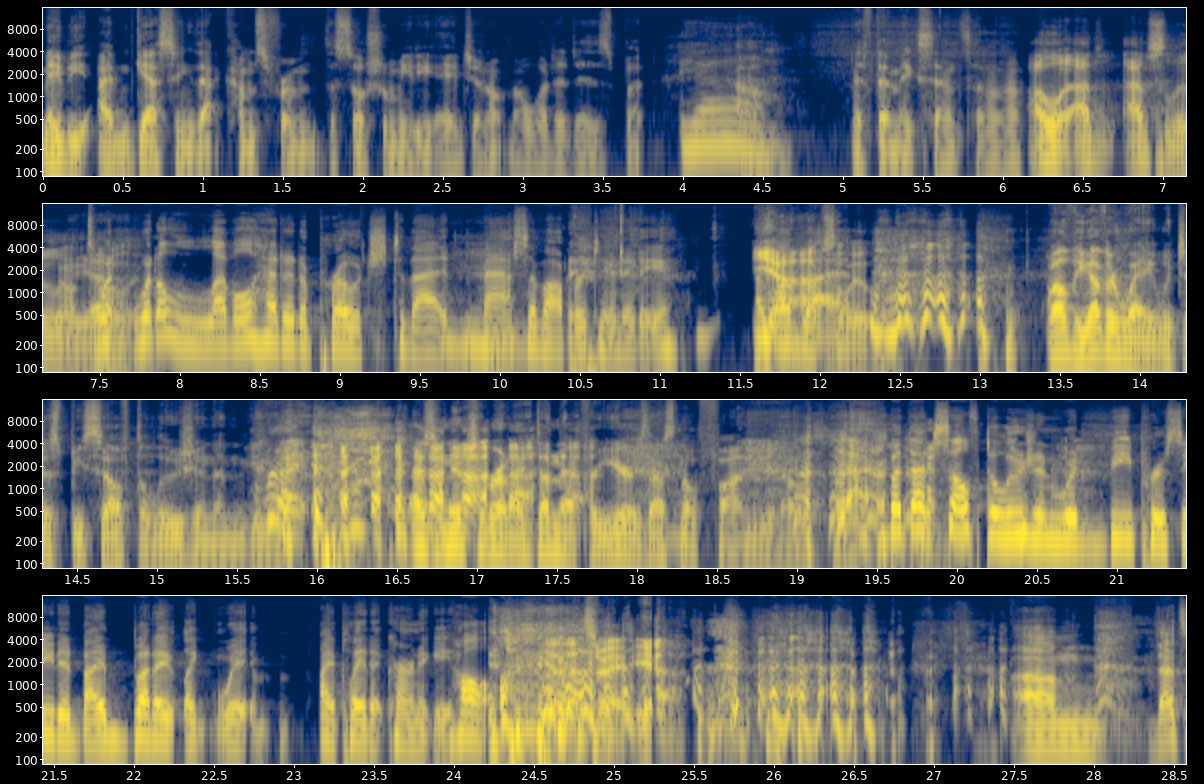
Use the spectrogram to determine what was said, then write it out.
Maybe I'm guessing that comes from the social media age. I don't know what it is, but Yeah. um, if that makes sense, I don't know. Oh, ab- absolutely. Yeah. what, what a level-headed approach to that Mhm. massive opportunity. I Yeah, love that. absolutely. Well, the other way would just be self delusion, and you know, right. as an introvert, I've done that for years. That's no fun, you know. so- yeah, but that self-delusion would be preceded by, but I like, wait, I played at Carnegie Hall. yeah, that's right. Yeah. um that's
